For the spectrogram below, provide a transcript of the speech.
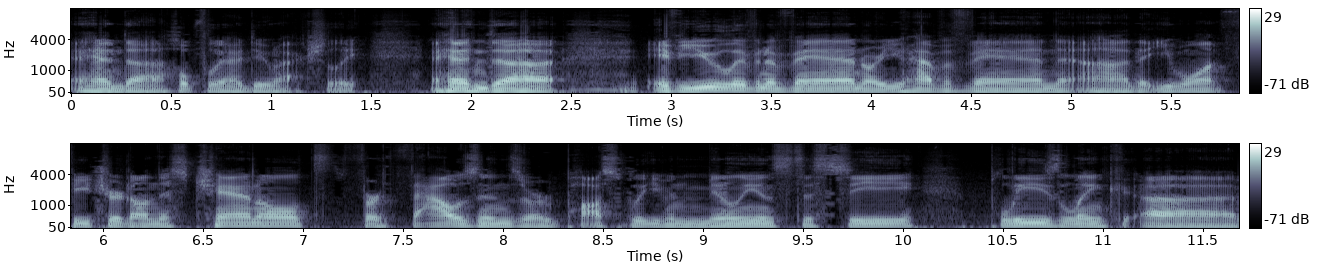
and uh, hopefully I do actually. And uh, if you live in a van or you have a van uh, that you want featured on this channel for thousands or possibly even millions to see, please link uh,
